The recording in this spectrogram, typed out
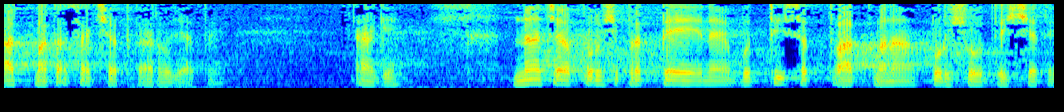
आत्मा का साक्षात्कार हो जाता है। आगे। न च पुरुष प्रत्यय, न बुद्धि सत्वात्मना पुरुषो दृश्यते।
